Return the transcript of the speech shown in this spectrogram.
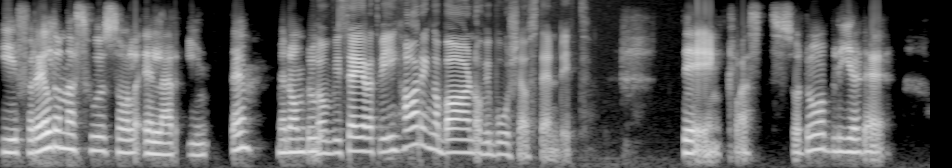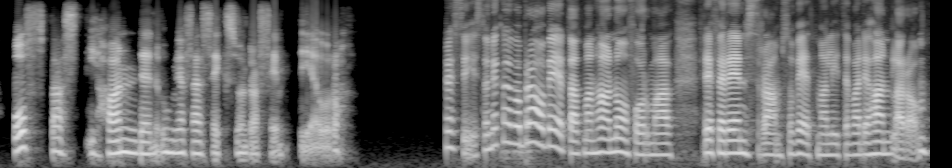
i föräldrarnas hushåll eller inte. Men om, du, om vi säger att vi har inga barn och vi bor självständigt? Det är enklast, så då blir det oftast i handen ungefär 650 euro. Precis, och det kan ju vara bra att veta att man har någon form av referensram så vet man lite vad det handlar om.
